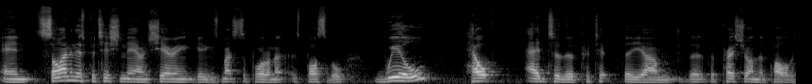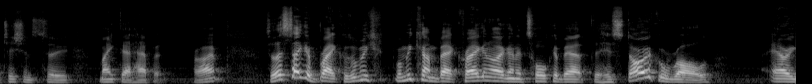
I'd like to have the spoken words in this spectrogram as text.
And signing this petition now and sharing it, getting as much support on it as possible, will help add to the the, um, the, the pressure on the politicians to make that happen, right? So let's take a break because when we, when we come back, Craig and I are going to talk about the historical role our,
